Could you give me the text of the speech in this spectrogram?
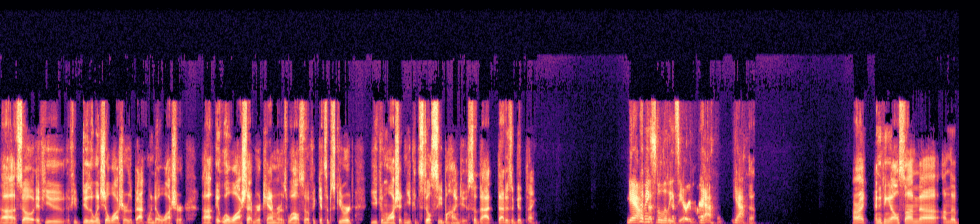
Uh, so if you if you do the windshield washer the back window washer, uh, it will wash that rear camera as well. So if it gets obscured, you can wash it and you can still see behind you. So that that is a good thing. Yeah, That makes it a little easier. very Yeah. Yeah. All right. Anything else on uh, on the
